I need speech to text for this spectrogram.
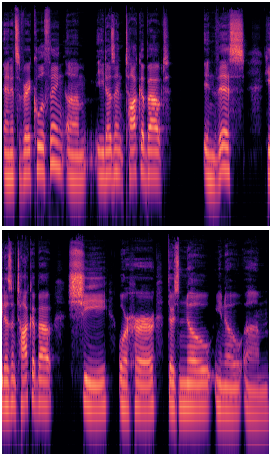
And it's a very cool thing. Um, he doesn't talk about in this, he doesn't talk about she or her. There's no, you know, um,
